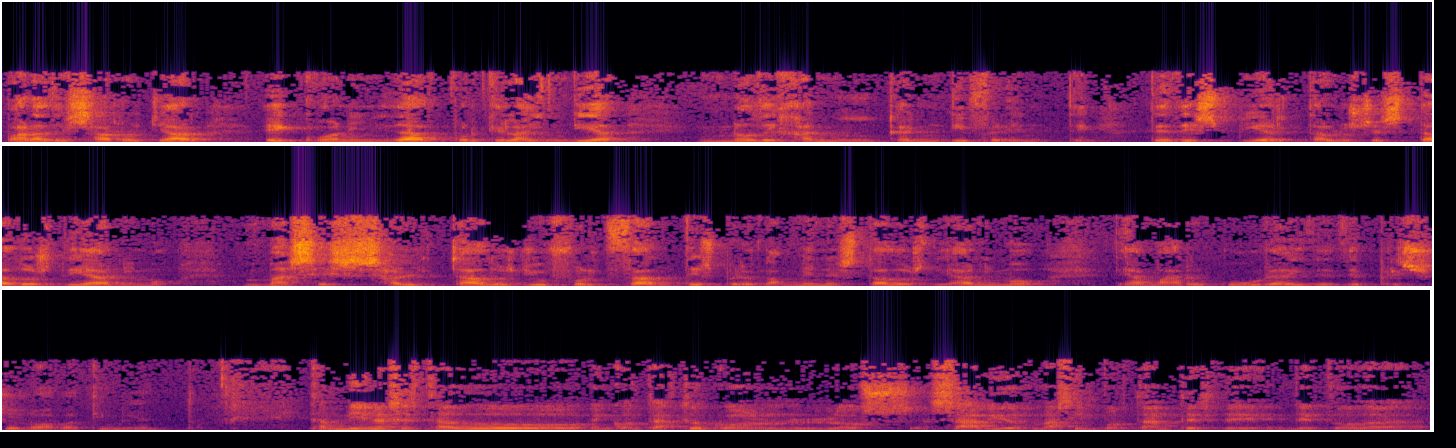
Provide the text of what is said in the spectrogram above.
para desarrollar ecuanimidad, porque la India no deja nunca indiferente, te despierta los estados de ánimo más exaltados y euforizantes, pero también estados de ánimo de amargura y de depresión o abatimiento. También has estado en contacto con los sabios más importantes de, de, toda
